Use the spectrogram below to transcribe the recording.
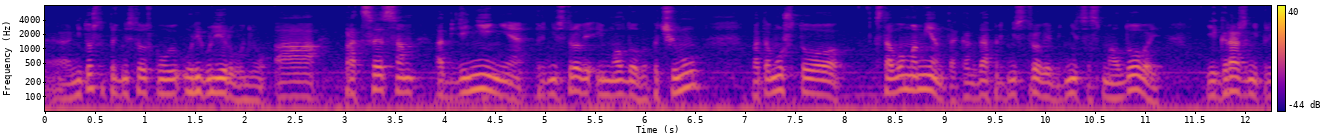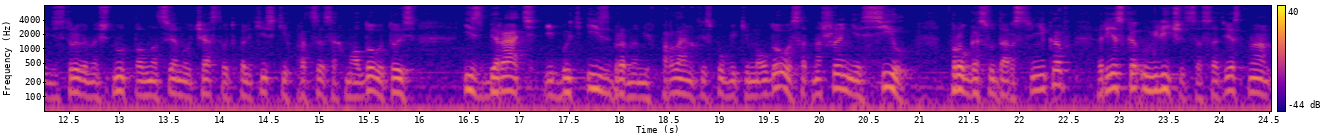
э, не то что приднестровскому урегулированию, а процессам объединения Приднестровья и Молдовы. Почему? Потому что с того момента, когда Приднестровье объединится с Молдовой, и граждане Приднестровья начнут полноценно участвовать в политических процессах Молдовы, то есть избирать и быть избранными в парламент Республики Молдова, соотношение сил прогосударственников резко увеличится, соответственно,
